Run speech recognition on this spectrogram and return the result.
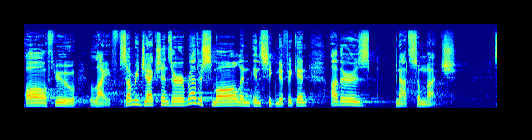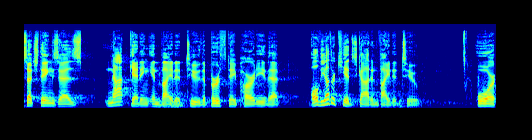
all through life. Some rejections are rather small and insignificant, others not so much. Such things as not getting invited to the birthday party that all the other kids got invited to, or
